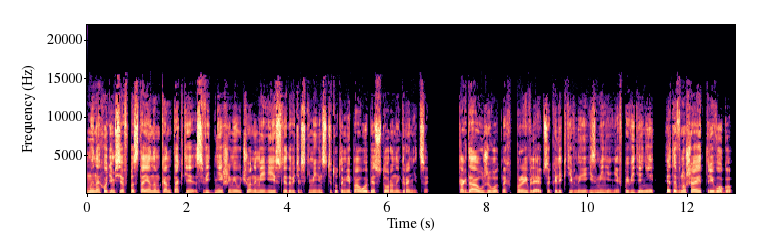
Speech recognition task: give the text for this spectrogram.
Мы находимся в постоянном контакте с виднейшими учеными и исследовательскими институтами по обе стороны границы. Когда у животных проявляются коллективные изменения в поведении, это внушает тревогу,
